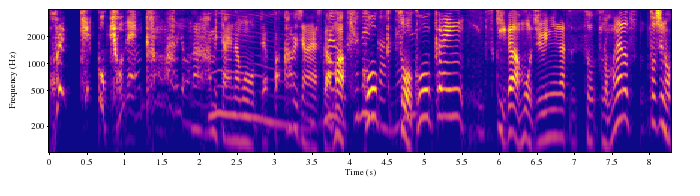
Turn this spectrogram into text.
これ結構去年感あるよなみたいなものってやっぱあるじゃないですか。まあね。こうそう公開月がもう12月そその前の年の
